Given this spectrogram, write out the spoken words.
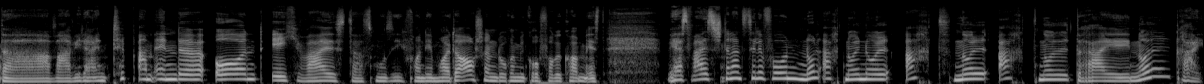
Da war wieder ein Tipp am Ende und ich weiß, dass Musik von dem heute auch schon in Dore Mikro vorgekommen ist. Wer es weiß, schnell ans Telefon 0800 8080303.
